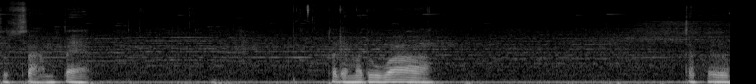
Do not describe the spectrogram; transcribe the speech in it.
จุดสามแปดก็เดี๋ยวมาดูว่า จะเพิ่ม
